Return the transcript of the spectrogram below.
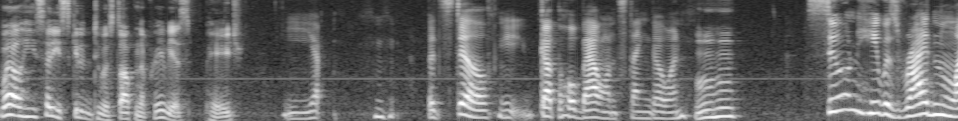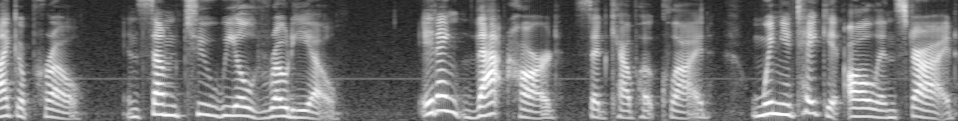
Well, he said he skidded to a stop in the previous page. Yep. but still, he got the whole balance thing going. Mm-hmm. Soon he was riding like a pro in some two wheeled rodeo. It ain't that hard, said Cowpoke Clyde, when you take it all in stride.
